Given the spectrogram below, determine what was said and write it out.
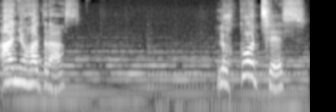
años atrás, los coches,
